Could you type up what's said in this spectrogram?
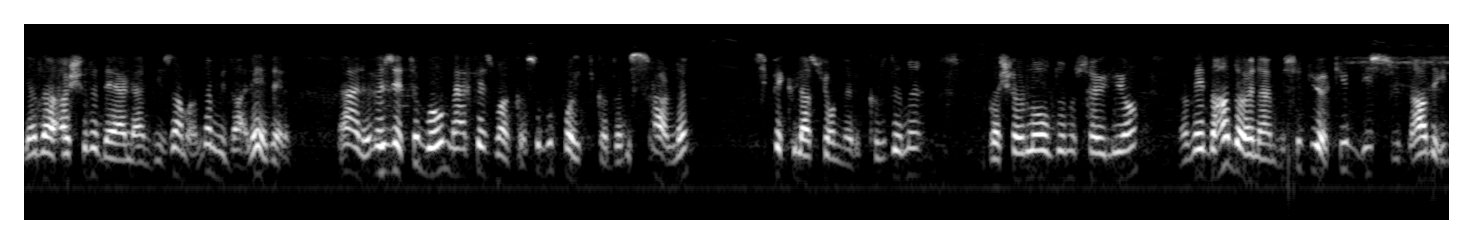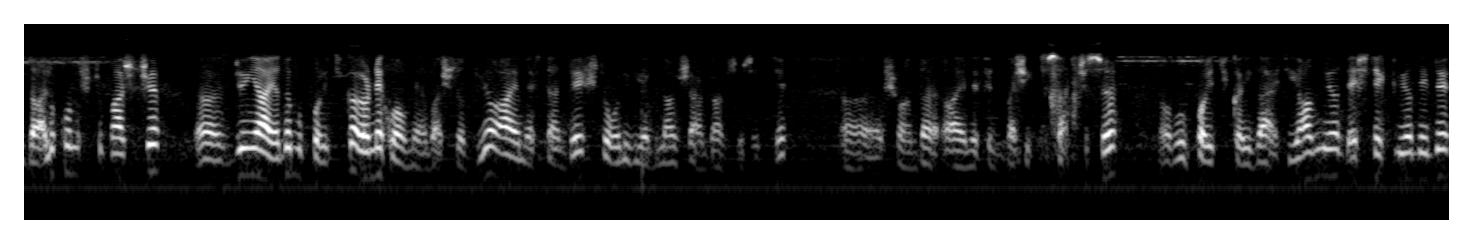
ya da aşırı değerlendiği zaman da müdahale ederim. Yani özeti bu. Merkez Bankası bu politikada ısrarlı spekülasyonları kırdığını, başarılı olduğunu söylüyor. Ve daha da önemlisi diyor ki biz daha da iddialı konuştu başçı. E, dünyaya da bu politika örnek olmaya başladı diyor. IMF'den de işte Olivier Blanchard'dan söz etti. E, şu anda IMF'in baş iktisatçısı. Bu politikayı gayet iyi anlıyor, destekliyor dedi.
